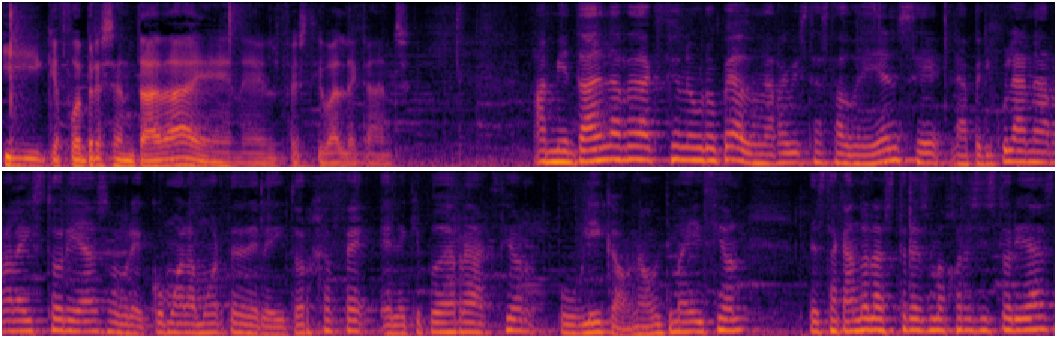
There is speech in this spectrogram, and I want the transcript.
y que fue presentada en el Festival de Cannes. Ambientada en la redacción europea de una revista estadounidense, la película narra la historia sobre cómo a la muerte del editor jefe, el equipo de redacción publica una última edición destacando las tres mejores historias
